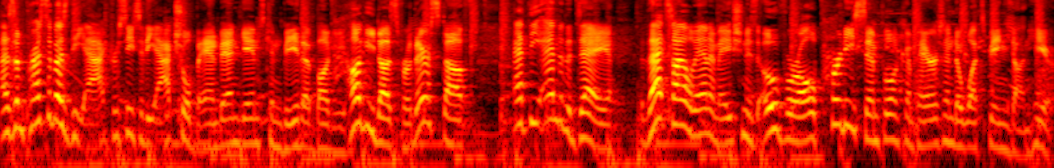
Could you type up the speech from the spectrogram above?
As impressive as the accuracy to the actual Ban Ban games can be that Buggy Huggy does for their stuff, at the end of the day, that style of animation is overall pretty simple in comparison to what's being done here.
